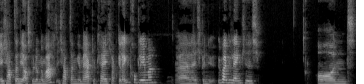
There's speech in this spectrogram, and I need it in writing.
ich habe dann die Ausbildung gemacht. Ich habe dann gemerkt, okay, ich habe Gelenkprobleme. Äh, ich bin übergelenkig. Und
